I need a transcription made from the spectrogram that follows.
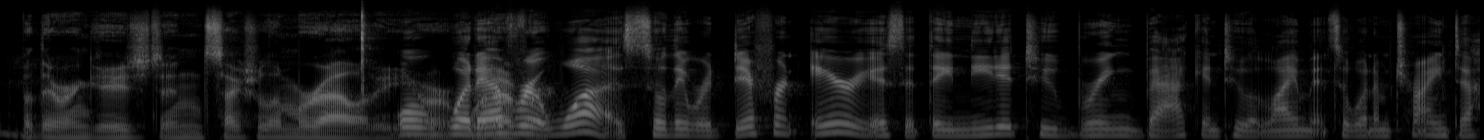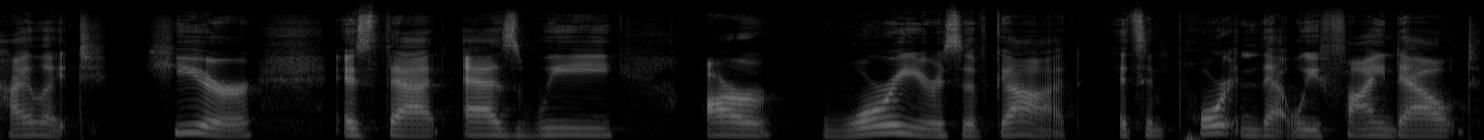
But they were engaged in sexual immorality or, whatever, it was. So there were different areas that they needed to bring back into alignment. So what i'm trying to highlight here is that as we are warriors of god it's important that we find out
